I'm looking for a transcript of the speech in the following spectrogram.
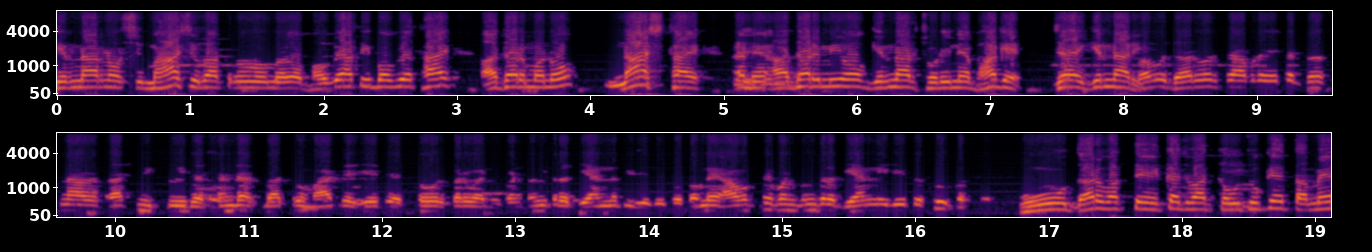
ગિરનારનો મહાશિવરાત્રીનો મેળો ભવ્યાતિ ભવ્ય થાય અધર્મનો નાશ થાય અને અધર્મીઓ ગિરનાર છોડીને ભાગે. જય ગિરનારી. બાબુ દર વર્ષે આપણે એક જ પ્રશ્ન આવે પ્રાથમિક સુવિધા સંડાસ બાથરૂમ માટે જે તે સ્ટોર કરવાની પણ તંત્ર ધ્યાન નથી દેતું. તો તમે આ વખતે પણ તંત્ર ધ્યાન નહીં દે તો શું કરશો? હું દર વખતે એક જ વાત કહું છું કે તમે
